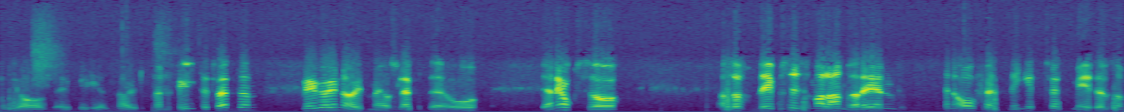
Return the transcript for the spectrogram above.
Tills jag är- blir helt nöjd. Men filtertvätten blev jag ju nöjd med och släppte. Och den är också... Alltså det är precis som alla andra. Det är en, en avfettning, ett tvättmedel som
